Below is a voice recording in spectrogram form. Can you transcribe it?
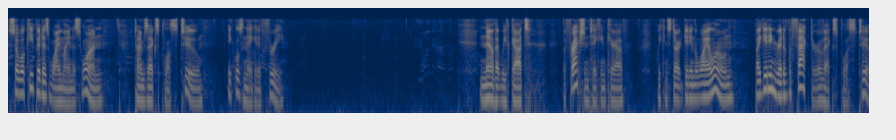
so we'll keep it as y minus 1 times x plus 2 equals negative 3. Now that we've got the fraction taken care of, we can start getting the y alone by getting rid of the factor of x plus 2.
